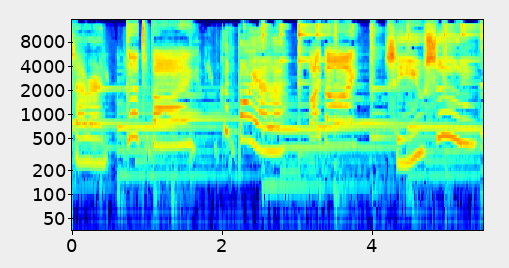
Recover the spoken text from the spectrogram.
Goodbye, Goodbye. Goodbye, Ela. Bye bye. See you soon.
